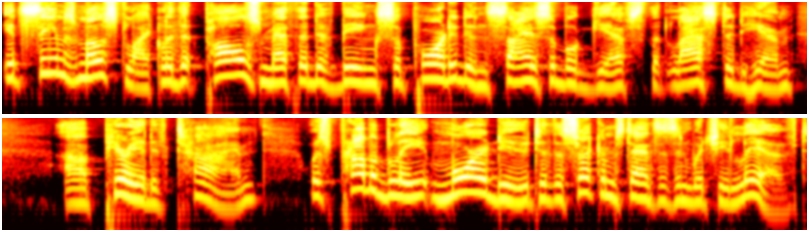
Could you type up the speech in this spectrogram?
it seems most likely that Paul's method of being supported in sizable gifts that lasted him a period of time was probably more due to the circumstances in which he lived,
